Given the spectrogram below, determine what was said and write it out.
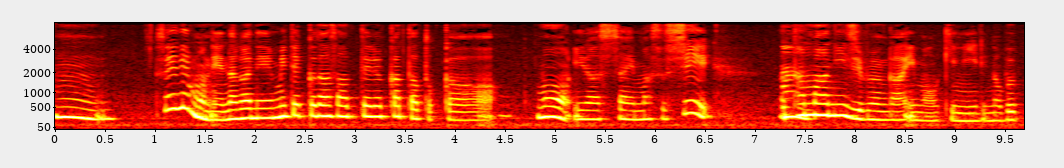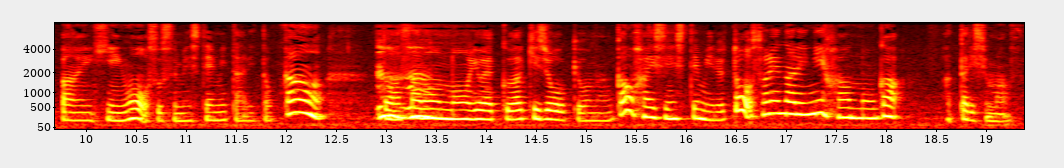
うん、それでもね長年見てくださってる方とかもいらっしゃいますし、まあうんたまに自分が今お気に入りの物販品をおすすめしてみたりとかあとはサロンの予約空き状況なんかを配信してみるとそれなりに反応があったりします。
